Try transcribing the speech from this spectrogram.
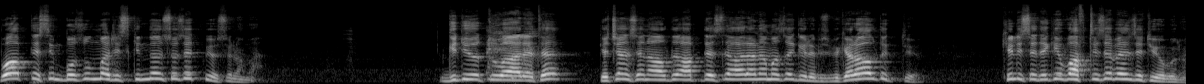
Bu abdestin bozulma riskinden söz etmiyorsun ama. Gidiyor tuvalete, geçen sene aldığı abdestle hala namaza geliyor. Biz bir kere aldık diyor. Kilisedeki vaftize benzetiyor bunu.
